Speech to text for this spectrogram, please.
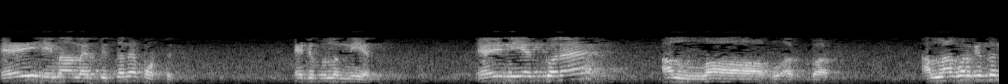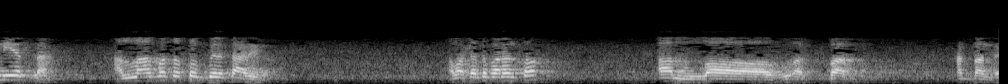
এই ইমামের পিছনে পড়তেছে। এটি হল নিয়ত। এই নিয়ত করে আল্লাহ আকবর। আল্লাহ আকবর কিন্তু নিয়ত না। আল্লাহ আকবর তো তকবির তারি না আমার সাথে পারেন তো? আল্লাহ আকবর। হাত বান্ধে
